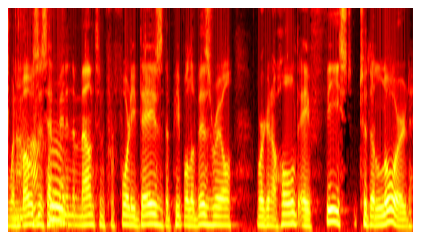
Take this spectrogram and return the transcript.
when uh-huh. Moses had been in the hmm. mountain for 40 days, the people of Israel were going to hold a feast to the Lord,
